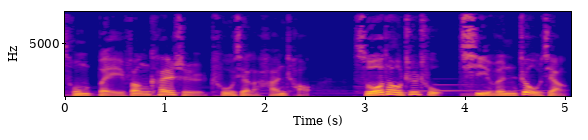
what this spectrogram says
从北方开始出现了寒潮，所到之处气温骤降。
